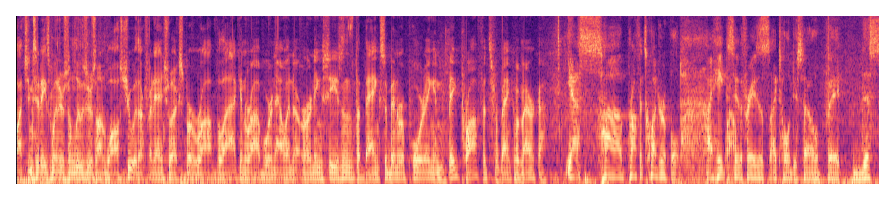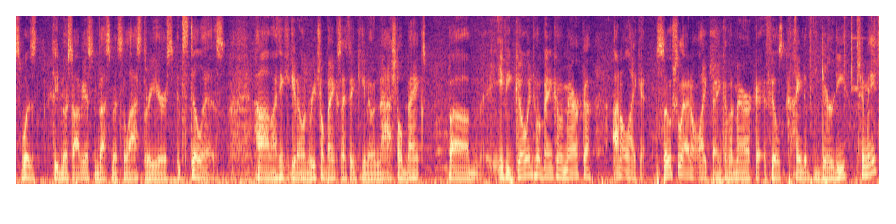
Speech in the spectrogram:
Watching today's winners and losers on Wall Street with our financial expert Rob Black. And Rob, we're now in the earnings seasons. The banks have been reporting and big profits for Bank of America. Yes, uh, profits quadrupled. I hate wow. to say the phrases "I told you so," but this was the most obvious investments in the last three years. It still is. Um, I think you can own regional banks. I think you can own national banks. Um, if you go into a Bank of America, I don't like it. Socially, I don't like Bank of America. It feels kind of dirty to me.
